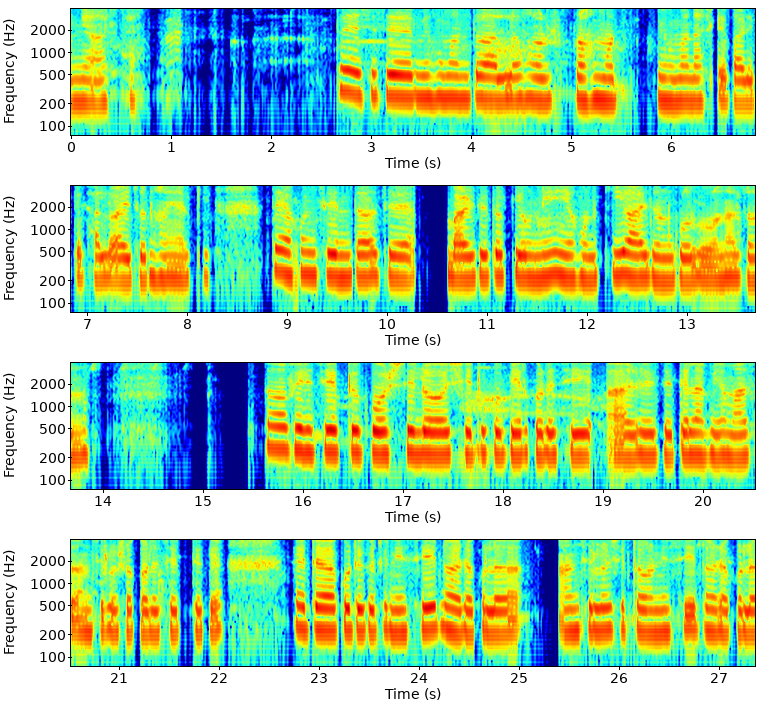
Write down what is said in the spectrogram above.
উনি আসছে। তো এসেছে মেহমান, তো আল্লাহর রহমত, মেহমান আসলে বাড়িতে ভালো আয়োজন হয় আর কি। তো এখন চিন্তা যে বাড়িতে তো কেউ নেই, এখন কি আয়োজন করব ওনার জন্য তো ফ্রিজে একটু গোশ ছিল, সেটুকু বের করেছি আর যে তেলাপিয়া মাছ আনছিল সকালে সেট থেকে, এটা কুটে কেটে নিয়েছি নয়রা কলা আনছিল সেটাও নিয়েছি নয়রা কলা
